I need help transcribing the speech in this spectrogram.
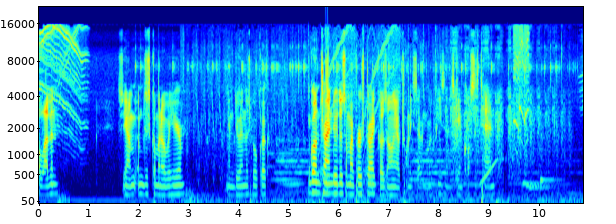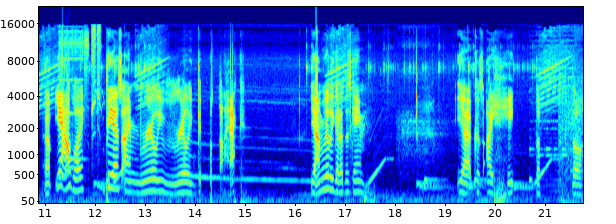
11. So yeah, I'm, I'm just coming over here and doing this real quick. I'm going to try and do this on my first try because I only have 27 rupees and this game costs us 10. Uh, yeah, I'll play. P.S. I'm really, really good. What the heck? Yeah, I'm really good at this game. Yeah, because I hate the, the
